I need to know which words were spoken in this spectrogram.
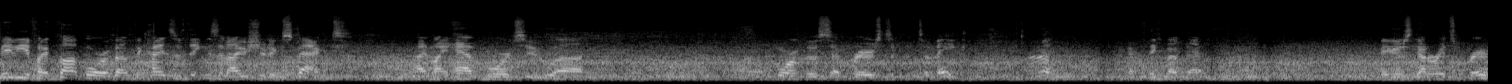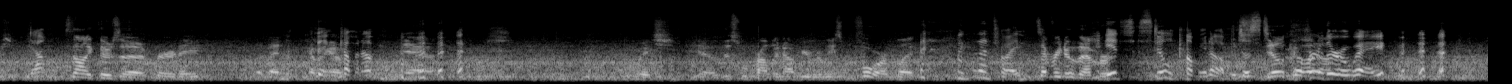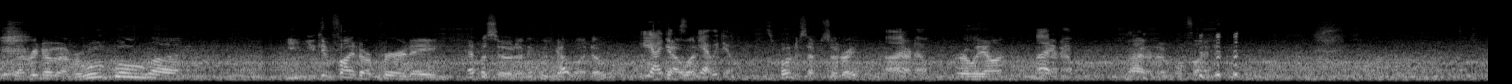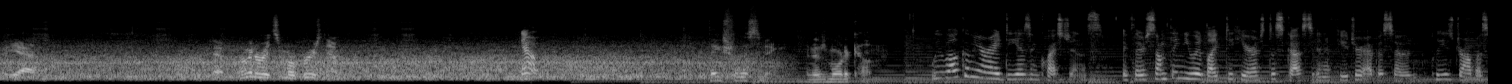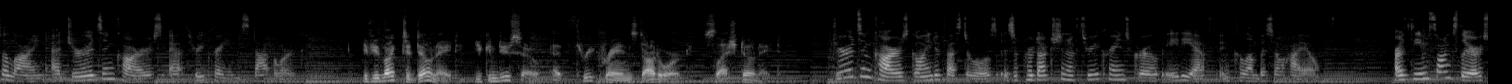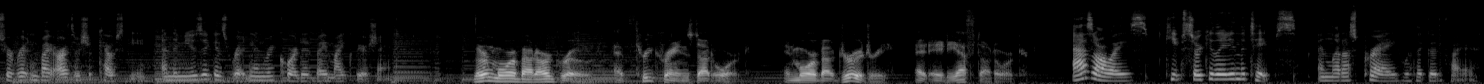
maybe if I thought more about the kinds of things that I should expect, I might have more to uh, more of those set prayers to, to make. I don't know. I have to think about that. Maybe I just got to write some prayers. yeah. It's not like there's a prayer day event coming Thing up. coming up. Yeah. Which you know this will probably not be released before, but That's fine. it's every November. It's still coming up, It's just still coming further away. It's every November. We'll, we'll uh, you, you can find our prayer day episode. I think we've got one, don't we? yeah, I We've got think so. one. Yeah, we do. It's a bonus episode, right? I don't know. Early on. I don't know. I don't know. We'll find it. But yeah. Yeah. I'm gonna write some more prayers now. Yeah. Thanks for listening, and there's more to come. We welcome your ideas and questions. If there's something you would like to hear us discuss in a future episode, please drop us a line at druidsandcars at threecranes.org. If you'd like to donate, you can do so at threecranes.org slash donate. Druids and Cars Going to Festivals is a production of Three Cranes Grove ADF in Columbus, Ohio. Our theme song's lyrics were written by Arthur Shipkowski, and the music is written and recorded by Mike Biershank. Learn more about our grove at threecranes.org and more about Druidry at adf.org. As always, keep circulating the tapes and let us pray with a good fire.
